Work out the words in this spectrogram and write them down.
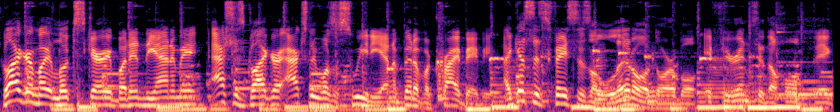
Gligar might look scary, but in the anime, Ash's Gligar actually was a sweetie and a bit of a crybaby. I guess its face is a little adorable if you're into the whole big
